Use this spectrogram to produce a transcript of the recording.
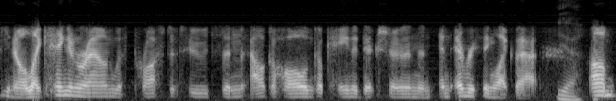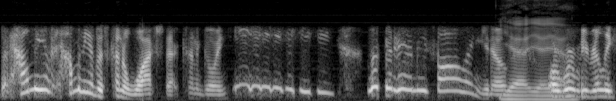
you know, like hanging around with prostitutes and alcohol and cocaine addiction and, and everything like that. Yeah. Um, but how many how many of us kind of watch that, kind of going, look at him, he's falling, you know? Yeah. Yeah. Or yeah. were we really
